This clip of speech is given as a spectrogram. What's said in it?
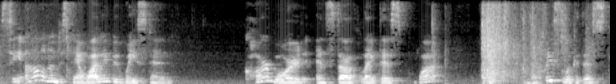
See, I don't understand why they be wasting cardboard and stuff like this. What? Please look at this.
